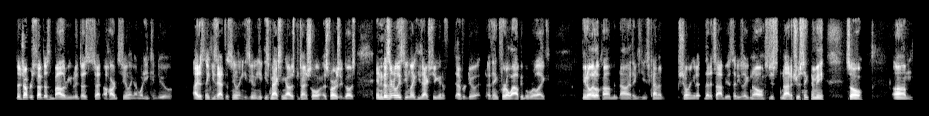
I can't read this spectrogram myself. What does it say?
the jumper stuff doesn't bother me, but it does set a hard ceiling on what he can do. I just think he's at the ceiling. He's getting he's maxing out his potential as far as it goes, and it doesn't really seem like he's actually going to ever do it. I think for a while people were like, you know, it'll come, and now I think he's kind of showing it that it's obvious that he's like, no, it's just not interesting to me. So, um,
